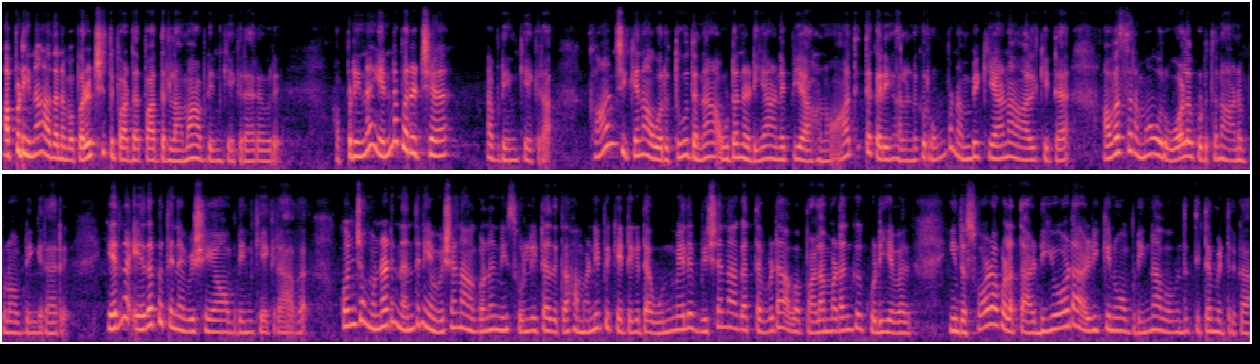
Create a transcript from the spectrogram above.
அப்படின்னா அதை நம்ம பரீட்சித்து பார்த்து பார்த்துடலாமா அப்படின்னு கேட்குறாரு அவரு. அப்படின்னா என்ன பரீட்சை? அப்படின்னு கேட்குறா காஞ்சிக்கு நான் ஒரு தூதனை உடனடியாக அனுப்பியாகணும். ஆதித்த கரிகாலனுக்கு ரொம்ப நம்பிக்கையான ஆள்கிட்ட அவசரமாக ஒரு ஓலை கொடுத்து நான் அனுப்பணும் அப்படிங்கிறாரு. என்ன எதை பற்றின விஷயம் அப்படின்னு கேட்குறா அவ. கொஞ்சம் முன்னாடி நந்தினியை விஷனாகணும்னு நீ சொல்லிட்டு அதுக்காக மன்னிப்பு கேட்டுக்கிட்ட. உண்மையிலே விஷனாகத்தை விட அவள் பல மடங்கு கொடியவள். இந்த சோழ குலத்தை அடியோடு அழிக்கணும் அப்படின்னு அவள் வந்து திட்டமிட்டிருக்கா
